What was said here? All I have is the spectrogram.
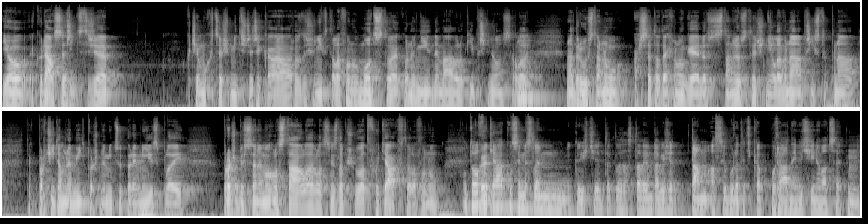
jo, jako dá se říct, že k čemu chceš mít 4K rozlišení v telefonu, moc to jako není, nemá velký přínos, ale mm. na druhou stranu, až se ta technologie stane dostatečně levná, přístupná, tak proč ji tam nemít, proč nemít super jemný display, proč by se nemohl stále vlastně zlepšovat foťák v telefonu. U toho Kdy... foťáku si myslím, když tě takhle zastavím, takže tam asi bude teďka pořád největší inovace. Hmm.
